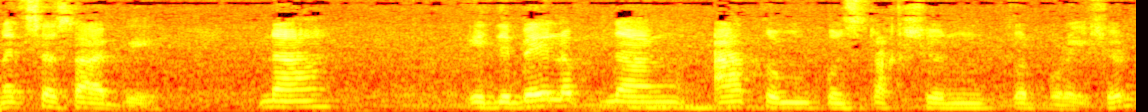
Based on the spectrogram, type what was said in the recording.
nagsasabi na i-develop ng Atom Construction Corporation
